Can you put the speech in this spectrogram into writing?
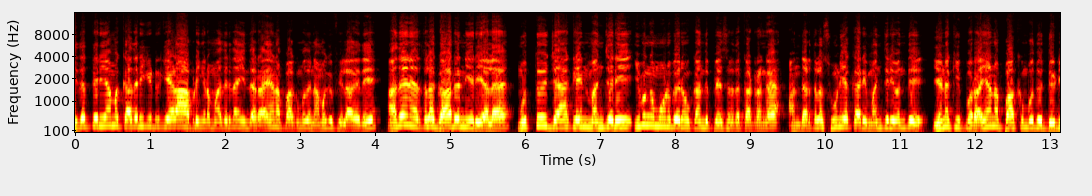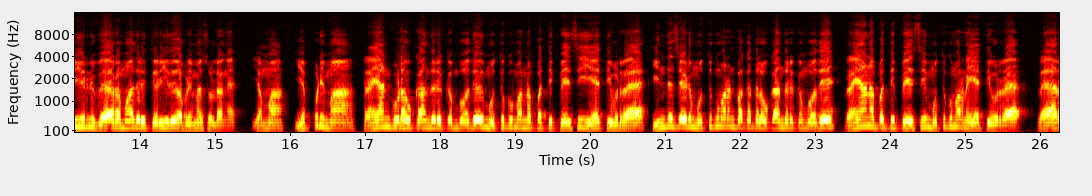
இத தெரியாம கதறிக்கிட்டு இருக்கேடா அப்படிங்கிற மாதிரி தான் இந்த ரயானை பார்க்கும்போது நமக்கு ஃபீல் ஆகுது. அதே நேரத்துல கார்டன் ஏரியால முத்து ஜாக்லின் மஞ்சரி இவங்க மூணு பேரும் உட்கார்ந்து பேசுறத காட்டுறாங்க. அந்த இடத்துல சூனியக்காரி மஞ்சரி வந்து எனக்கு இப்போ ரயானை பார்க்கும்போது திடீர்னு வேற மாதிரி தெரியுது அப்படிங்கிற சொல்றாங்க. எம்மா எப்படிமா ரயான் கூட உட்கார்ந்து இருக்கும் போது முத்துக்குமரனை பத்தி பேசி ஏத்தி விடுற? இந்த சைடு முத்துக்குமரன் பக்கத்துல உட்கார்ந்து இருக்கும் போது ரயானை பத்தி பேசி முத்துக்குமரனை ஏத்தி விடுற? வேற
